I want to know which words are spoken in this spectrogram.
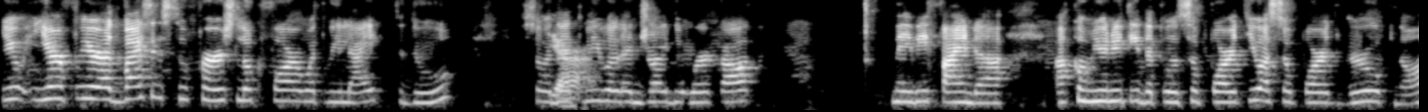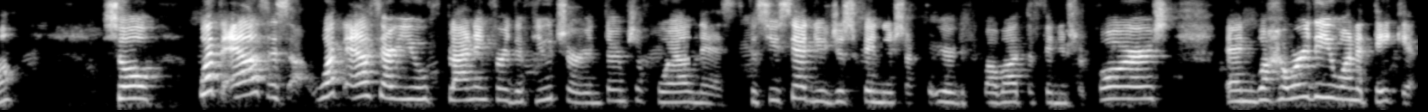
you, your, your advice is to first look for what we like to do so yeah. that we will enjoy the workout. Maybe find a, a community that will support you, a support group, no? So, what else is what else are you planning for the future in terms of wellness because you said you just finished a, you're about to finish a course and where do you want to take it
